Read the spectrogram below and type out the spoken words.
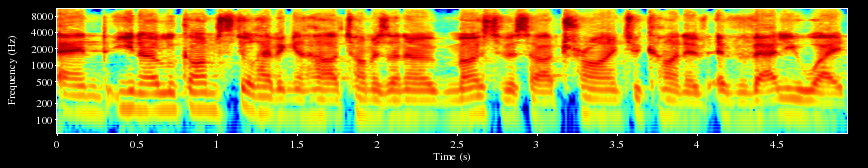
And you know, look, I'm still having a hard time, as I know most of us are, trying to kind of evaluate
